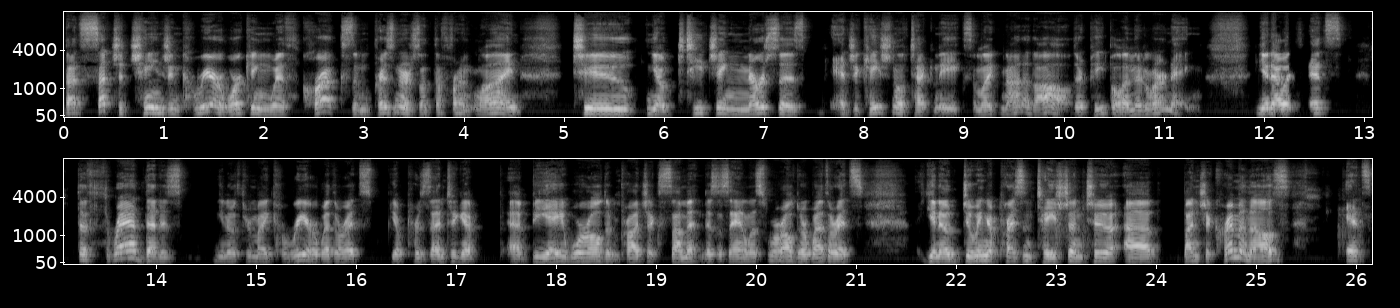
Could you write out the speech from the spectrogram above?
that's such a change in career working with crooks and prisoners at the front line to you know teaching nurses educational techniques. I'm like not at all. They're people and they're learning. You know it's it's the thread that is you know through my career whether it's you know presenting a uh, BA world and Project Summit business analyst world, or whether it's you know doing a presentation to a bunch of criminals, it's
